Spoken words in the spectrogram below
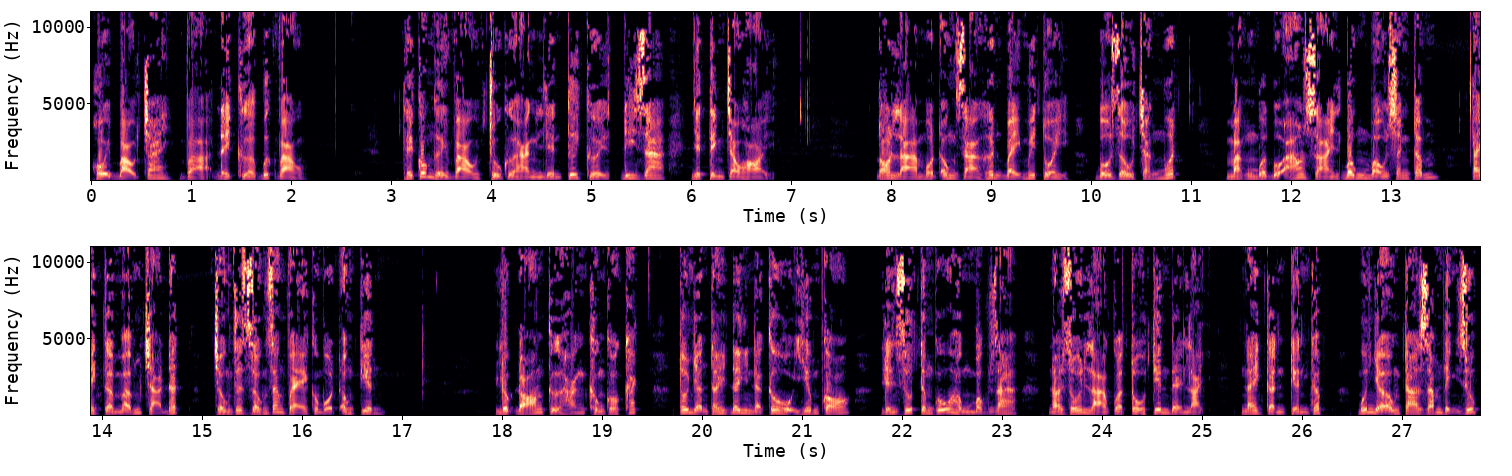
Hội Bảo Trai Và đẩy cửa bước vào. Thấy có người vào, Chủ cửa hàng liền tươi cười, đi ra, Nhiệt tình chào hỏi. Đó là một ông già hơn 70 tuổi, Bộ râu trắng muốt, Mặc một bộ áo dài bông màu xanh thẫm, Tay cầm ấm trà đất, Trông rất giống dáng vẻ của một ông tiên. Lúc đó cửa hàng không có khách, Tôi nhận thấy đây là cơ hội hiếm có, liền rút tấm gỗ hồng bọc ra, Nói dối là của tổ tiên để lại, Nay cần tiền gấp, Muốn nhờ ông ta giám định giúp,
